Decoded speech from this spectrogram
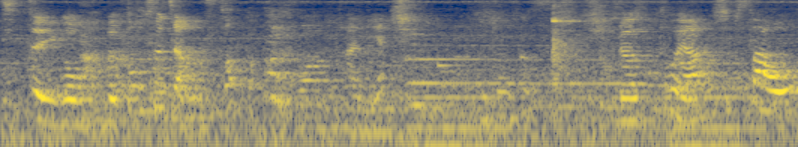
진짜 이거 몇 통 쓰지 않았어? 아니야? 몇 호야? 14호?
